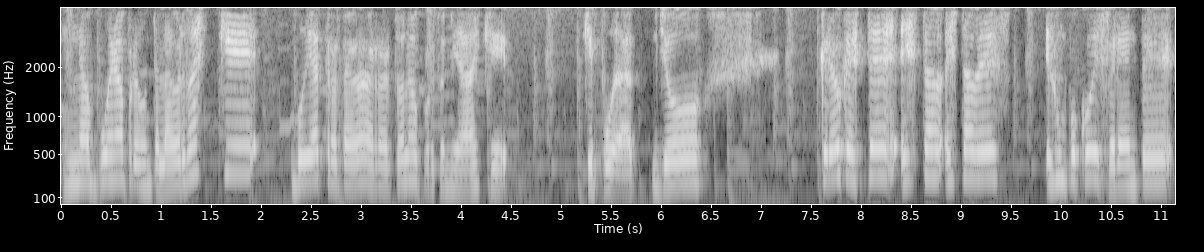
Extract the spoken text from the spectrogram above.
una buena pregunta. La verdad es que voy a tratar de agarrar todas las oportunidades que, que pueda. Yo creo que este, esta, esta vez es un poco diferente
